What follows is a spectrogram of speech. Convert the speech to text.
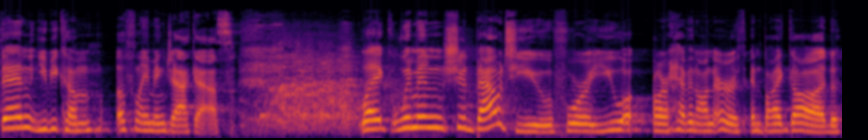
Then you become a flaming jackass. Like women should bow to you, for you are heaven on earth, and by God,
